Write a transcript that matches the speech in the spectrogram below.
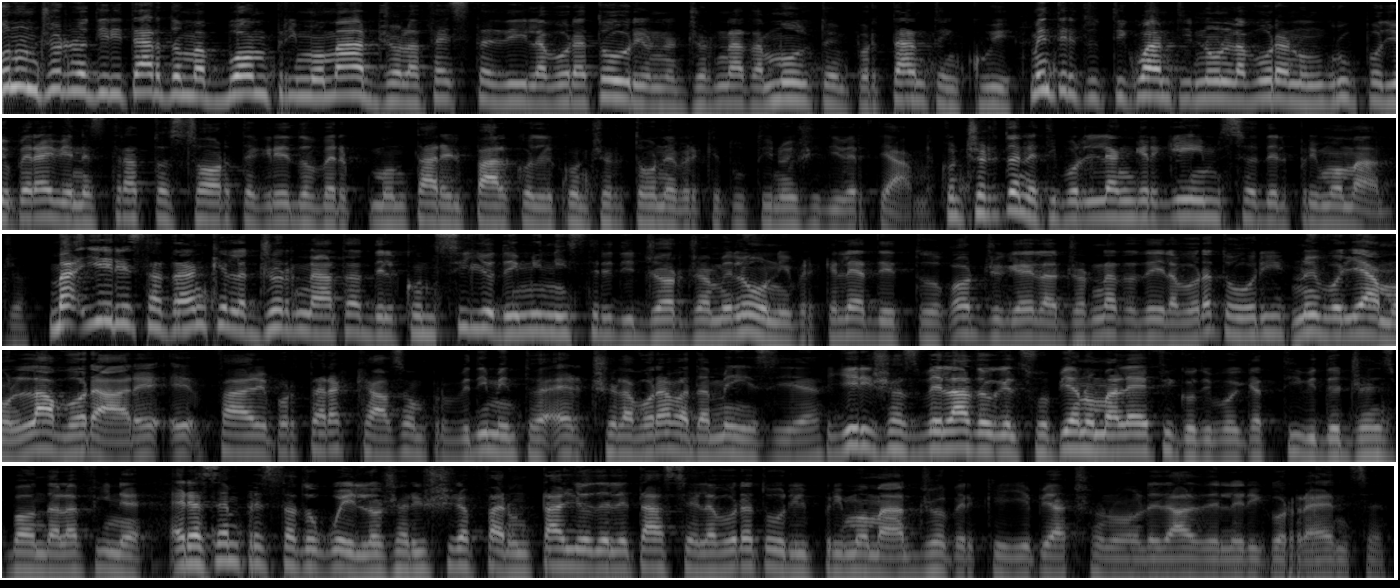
Con un giorno di ritardo ma buon primo maggio, la festa dei lavoratori, una giornata molto importante in cui, mentre tutti quanti non lavorano, un gruppo di operai viene estratto a sorte, credo, per montare il palco del concertone perché tutti noi ci divertiamo. Il concertone è tipo l'Hunger Games del primo maggio. Ma ieri è stata anche la giornata del Consiglio dei Ministri di Giorgia Meloni, perché lei ha detto oggi che è la giornata dei lavoratori, noi vogliamo lavorare e fare portare a casa un provvedimento, eh, ce lavorava da mesi, eh. Ieri ci ha svelato che il suo piano malefico, tipo i cattivi di James Bond alla fine, era sempre stato quello, cioè riuscire a fare un taglio delle tasse ai lavoratori il primo maggio perché gli piacciono le date delle ricorrenze.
